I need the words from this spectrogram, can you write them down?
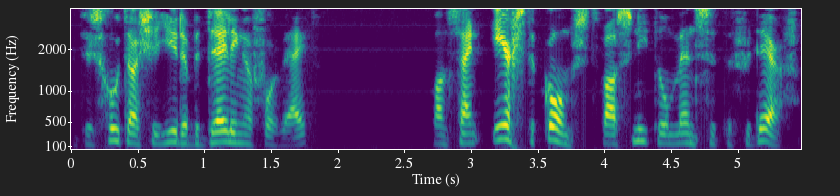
Het is goed als je hier de bedelingen voor weet. Want zijn eerste komst was niet om mensen te verderven.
